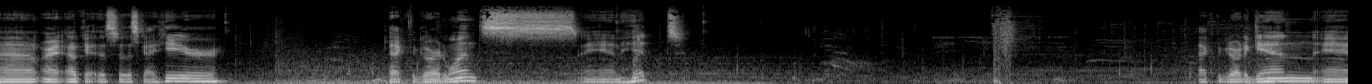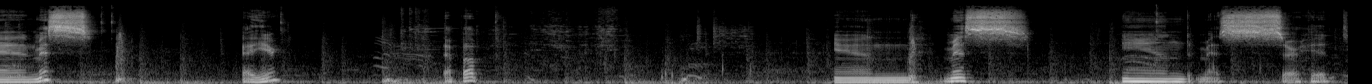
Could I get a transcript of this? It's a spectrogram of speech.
Um, all right, okay. So this guy here. Attack the guard once and hit. Attack the guard again and miss. Guy here. Step up. And miss. And miss. Or hit.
